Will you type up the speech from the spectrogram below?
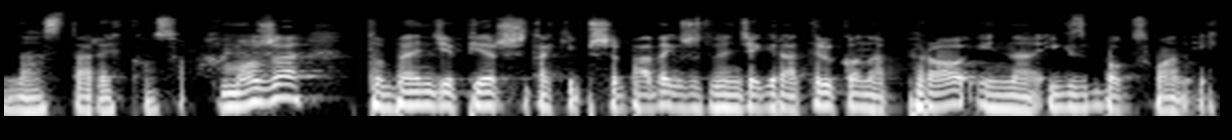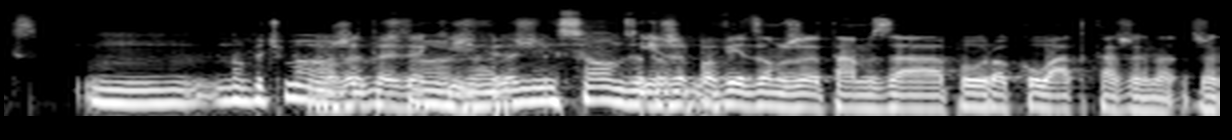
na starych konsolach. Może to będzie pierwszy taki przypadek, że to będzie gra tylko na Pro i na Xbox One X. Mm, No być może, Może to jest jakiś, może, wiesz, nie sądzę. i to- że powiedzą, że tam za pół roku łatka, że na, że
